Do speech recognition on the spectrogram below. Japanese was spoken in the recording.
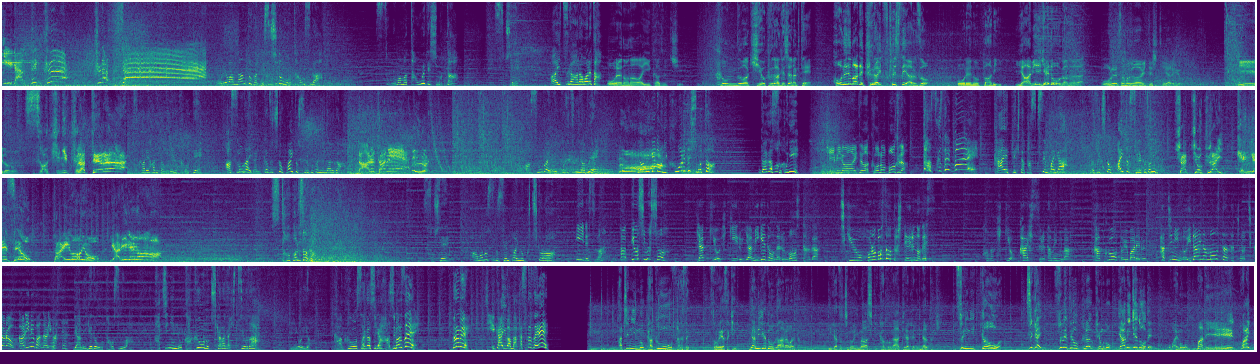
ギガンテッククラッシャー俺はなんとかデスシドンを倒すがそのまま倒れてしまったそしてあいつが現れた俺の名はイカズチ今度は記憶だけじゃなくて骨まで食らい尽くしてやるぞ俺のバディ闇下道がな俺様が相手してやるよいいだろ先に食らってやる疲れ果てた俺に代わってアスモダイがイカズチとファイトすることになるが。なるかねアスモダイはイカズチに敗れ闇下道に食われてしまった。だがそこに君の相手はこの僕だ。タスク先輩！帰ってきたタスク先輩がイカズチとファイトすることに。百鬼を食らい権限せよ！大暴量闇ゲドスターパルサーか。そして天野鈴先輩の口から。いいですわ。発表しましょう。百鬼を率いる闇下道なるモンスターが地球を滅ぼそうとしているのです。この危機を回避するためには核王と呼ばれる8人の偉大なモンスターたちの力を借りねばなりません。闇下道を倒すには8人の核王の力が必要だ。いよいよ核王探しが始まるぜ。ドラム次回は任せたぜ。8人の核王を探せその矢先闇下道が現れた。雷の忌まわしき過去が明らかになるときついにガオウは次回全てを食らう獣闇下道でお前もバディーファイト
